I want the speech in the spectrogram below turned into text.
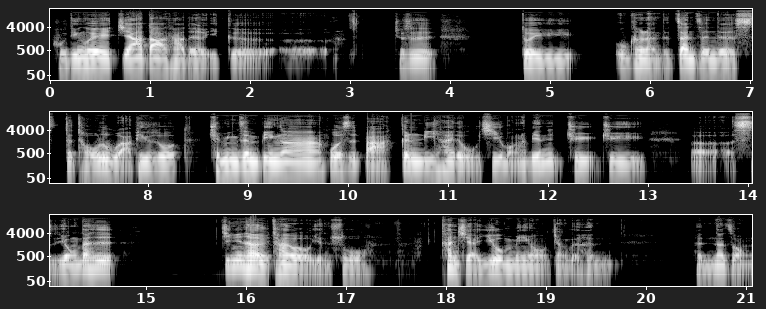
普丁会加大他的一个呃，就是对于乌克兰的战争的的投入啊，譬如说全民征兵啊，或者是把更厉害的武器往那边去去呃使用。但是今天他有他有演说，看起来又没有讲得很很那种，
